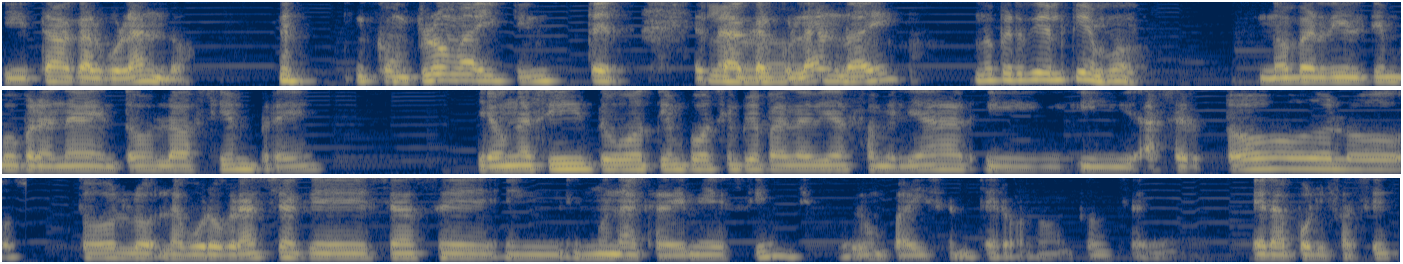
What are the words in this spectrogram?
y estaba calculando, con pluma y tinter. Estaba Claro. calculando ahí, No perdía el tiempo. no perdí el tiempo para nada, en todos lados siempre. Y aún así tuvo tiempo siempre para la vida familiar y, y hacer todos los, todo lo- la burocracia que se hace en, en una academia de ciencias de un país entero, ¿no? Entonces era polifacé-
